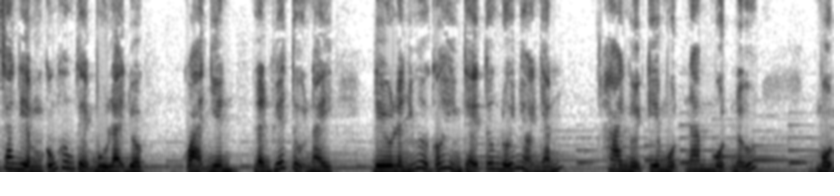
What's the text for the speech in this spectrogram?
trang điểm cũng không thể bù lại được. Quả nhiên, lần huyết tự này đều là những người có hình thể tương đối nhỏ nhắn. Hai người kia một nam một nữ, một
